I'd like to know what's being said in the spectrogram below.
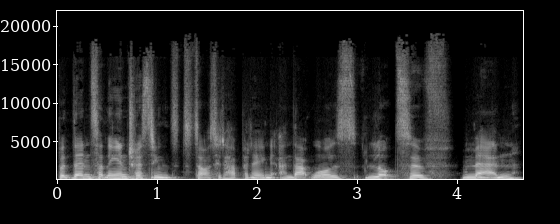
But then something interesting started happening, and that was lots of men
